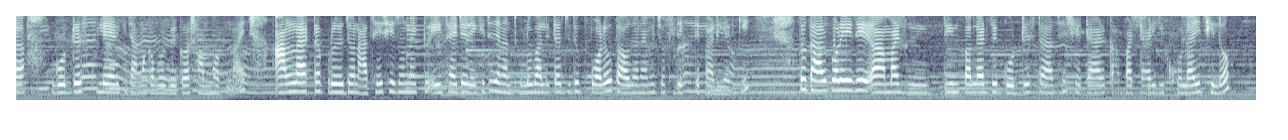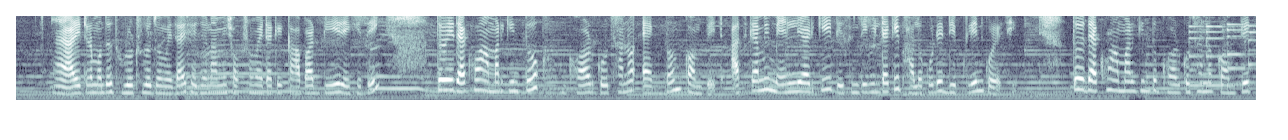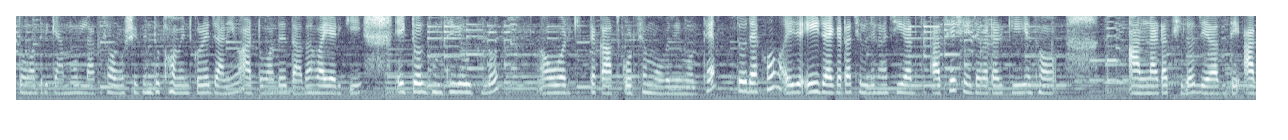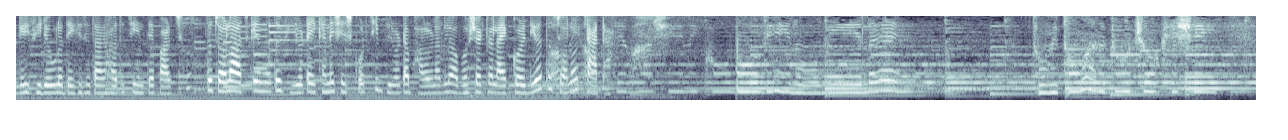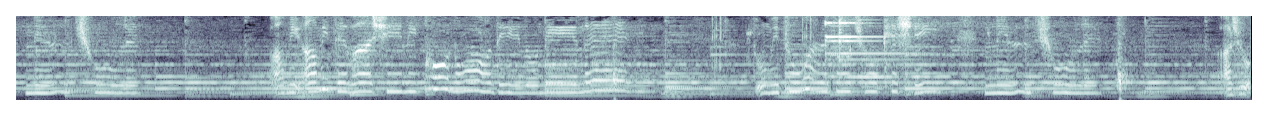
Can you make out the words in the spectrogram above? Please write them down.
গোডরেজ খুলে আর কি জামা কাপড় বের করা সম্ভব নয়। আলনা একটা প্রয়োজন আছে সেই জন্য একটু এই সাইডে রেখেছি যেন ধুলোবালিটা যদি পরেও তাও যেন আমি চোখে দেখতে পারি আর কি। তো তারপরে এই যে আমার তিন পাল্লার যে গোডরেজটা আছে, সেটা আর কাপড়টা আর কি খোলাই ছিল। আর এটার মধ্যে ধুলো ঠুলো জমে যায় সেই জন্য আমি সবসময় এটাকে কাবার দিয়ে রেখে দিই। তো এই দেখো, আমার কিন্তু ঘর গোছানো একদম কমপ্লিট আজকে আমি মেনলি আর কি ড্রেসিং টেবিলটাকে ভালো করে ডিপ ক্লিন করেছি। তো দেখো, আমার কিন্তু ঘর গোছানো কমপ্লিট তোমাদের কেমন লাগছে অবশ্যই কিন্তু কমেন্ট করে জানিও। আর তোমাদের দাদা ভাই আর কি একটু ঘুম থেকে উঠল। ও আর কি একটা কাজ করছে মোবাইলের মধ্যে। তো দেখো, এই যে, এই জায়গাটা ছিল যেখানে চেয়ার আছে, সেই জায়গাটা আর কি আলনাটা ছিল যে আগের ভিডিওগুলো দেখেছ তারা হয়তো চিনতে পারছ। তো চলো আজকের মতো ভিডিওটা এখানে শেষ করছি। ভিডিওটা ভালো লাগলে অবশ্যই একটা লাইক করে দিও। তো চলো টাটা। তুমি তোমার দু চোখে সেই নীল ছুঁলে। আমি আমিতে ভাসিনি কোনোদিনও নীলে। তুমি তোমার দু চোখে সেই নীল ছুঁলে আজও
